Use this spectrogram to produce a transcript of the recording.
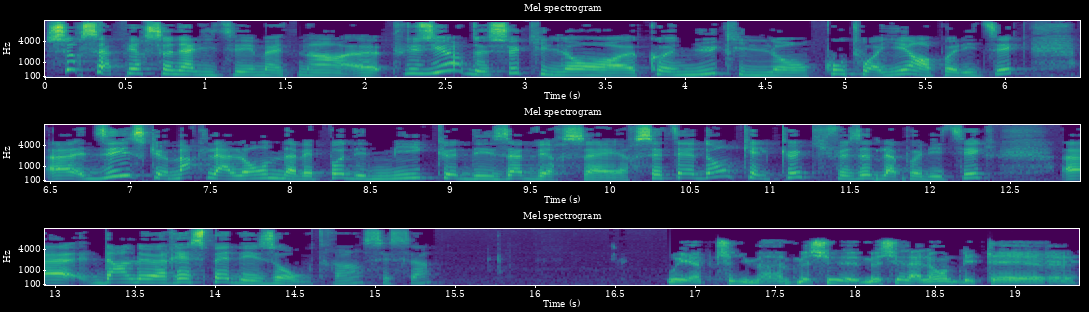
Sur sa personnalité maintenant, euh, plusieurs de ceux qui l'ont euh, connu, qui l'ont côtoyé en politique, euh, disent que Marc Lalonde n'avait pas d'ennemis que des adversaires. C'était donc quelqu'un qui faisait de la politique dans le respect des autres, hein, c'est ça? Oui, absolument. Monsieur, Monsieur Lalonde était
